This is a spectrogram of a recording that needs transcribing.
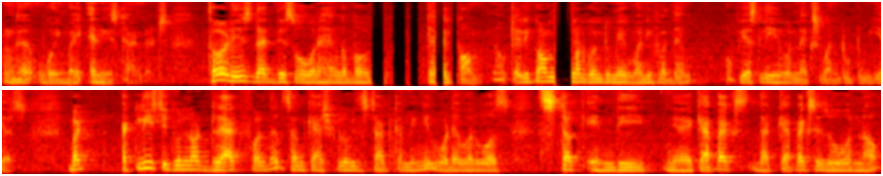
uh, going by any standards. Third is that this overhang about telecom. Now telecom is not going to make money for them obviously for next one to two years. But at least it will not drag further. Some cash flow will start coming in. Whatever was stuck in the uh, capex, that capex is over now,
